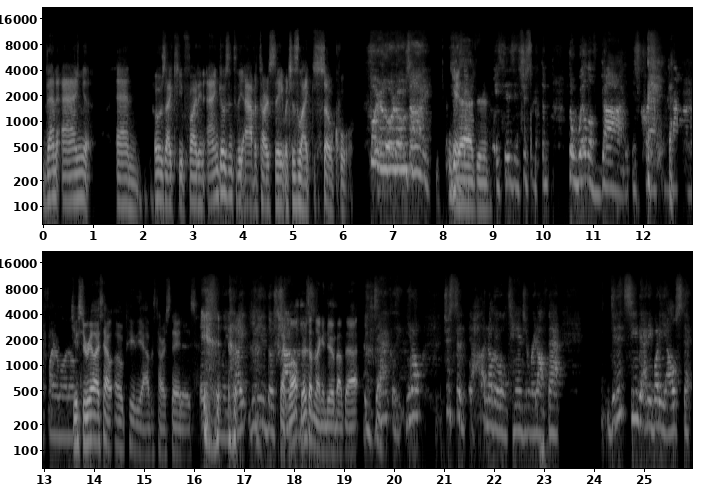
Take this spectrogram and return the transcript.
then Aang and Ozai keep fighting. Aang goes into the Avatar state, which is like so cool. Fire Lord Ozai. Yeah, dude. voices. It's just like the, the will of God is cracking down on the Fire Lord. Do you you realize how OP the Avatar state is? Instantly, right? He needed those It's like, well, there's nothing I can do about that. Exactly. You know, just a, another little tangent right off that. Did it seem to anybody else that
